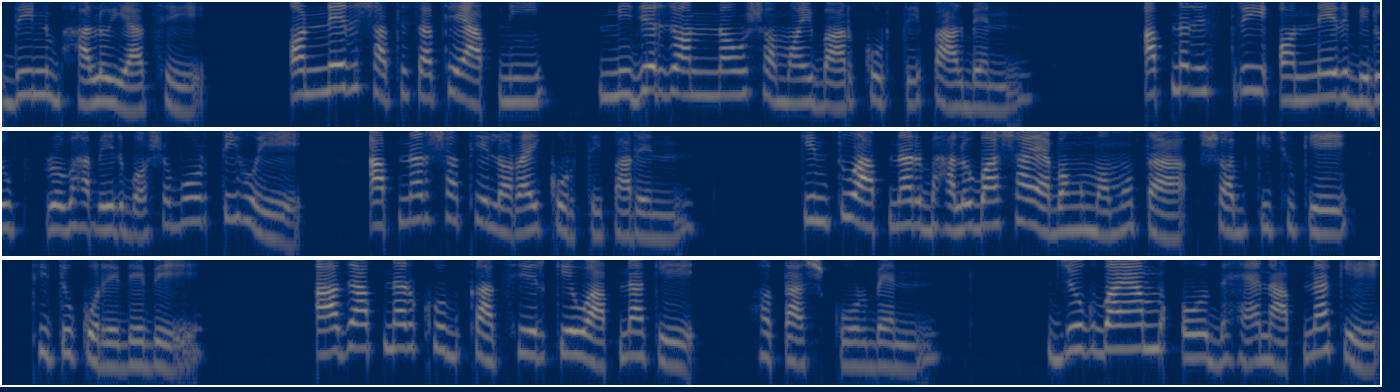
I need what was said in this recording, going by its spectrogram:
দিন ভালোই আছে। অন্যের সাথে সাথে আপনি নিজের জন্যও সময় বার করতে পারবেন। আপনার স্ত্রী অন্যের বিরূপ প্রভাবের বশবর্তী হয়ে আপনার সাথে লড়াই করতে পারেন। কিন্তু আপনার ভালোবাসা এবং মমতা সব কিছুকে থিতু করে দেবে। আজ আপনার খুব কাছের কেউ আপনাকে হতাশ করবেন। যোগব্যায়াম ও ধ্যান আপনাকে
